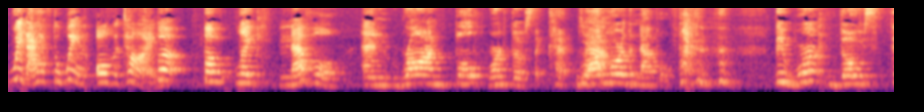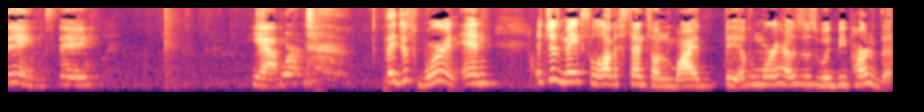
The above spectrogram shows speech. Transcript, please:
win. I have to win all the time. But but like Neville and Ron both weren't those things. Yeah. Ron more than Neville, but they weren't those things. They yeah, weren't. they just weren't, and it just makes a lot of sense on why the Ilvermorny houses would be part of this.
